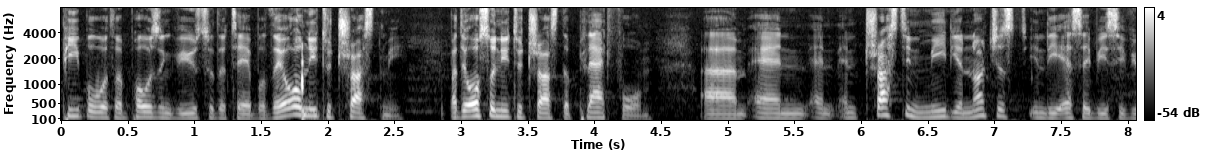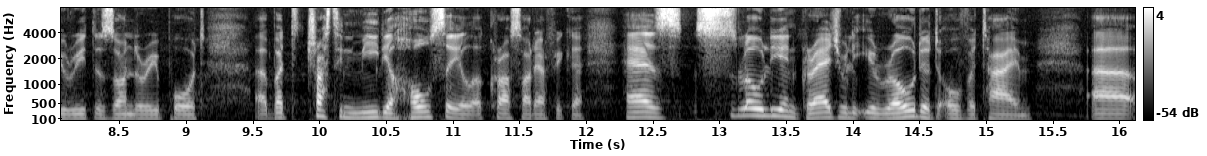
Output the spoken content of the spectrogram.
people with opposing views to the table, they all need to trust me, but they also need to trust the platform. Um, and, and, and trust in media, not just in the SABC if you read the Zondo report, uh, but trust in media wholesale across South Africa has slowly and gradually eroded over time. Uh,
